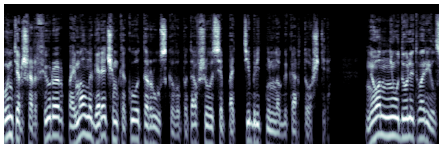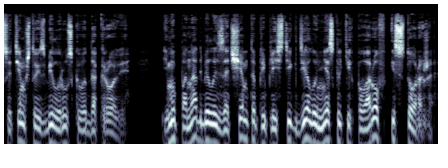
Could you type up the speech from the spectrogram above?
Унтершарфюрер поймал на горячем какого-то русского, пытавшегося подтибрить немного картошки. Но он не удовлетворился тем, что избил русского до крови. Ему понадобилось зачем-то приплести к делу нескольких поваров и сторожа,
